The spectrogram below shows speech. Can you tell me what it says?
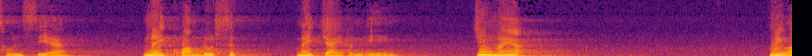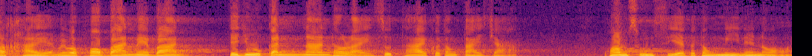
สูญเสีย ในความรู้สึก ในใจตนเอง จริงไหมอะ ไม่ว่าใครอะ ไม่ว่าพ่อบ้านแม่บ้าน จะอยู่กันนานเท่าไหร่ สุดท้ายก็ต้องตายจาก ความสูญเสียก็ต้องมีแน่นอน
